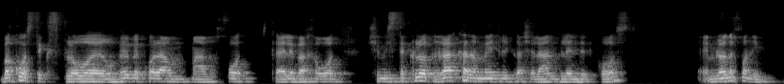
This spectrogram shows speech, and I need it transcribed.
בקוסט אקספלורר ובכל המערכות כאלה ואחרות שמסתכלות רק על המטריקה של ה-unblended cost, הם לא נכונים.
